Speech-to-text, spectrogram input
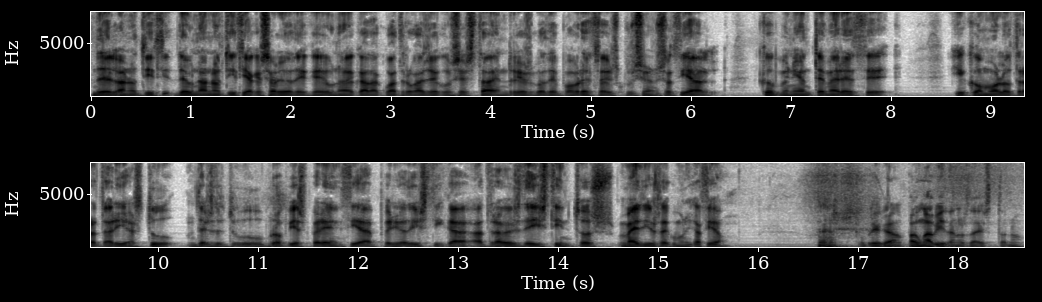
de, la noticia, de una noticia que salió de que uno de cada cuatro gallegos está en riesgo de pobreza o exclusión social, ¿qué opinión te merece y cómo lo tratarías tú desde tu propia experiencia periodística a través de distintos medios de comunicación? complicado para una vida nos da esto no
